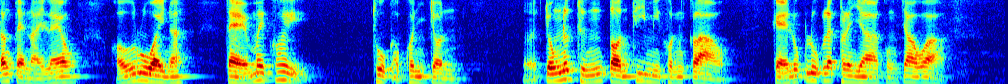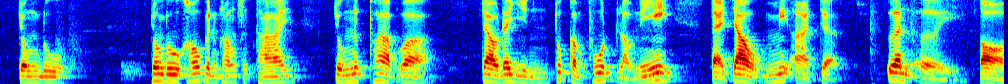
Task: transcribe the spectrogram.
ตั้งแต่ไหนแล้ว เขารวยนะ แต่ไม่ค่อยถูกกับคนจน จงนึกถึงตอนที่มีคนกล่าว แก่ลูกๆและภรรยาของเจ้าว่า จงดู จงดูเขาเป็นครั้งสุดท้าย จงนึกภาพว่าเจ้าได้ยินทุกคำพูดเหล่านี้ แต่เจ้ามิอาจจะเอื้อนเอ่ยตอบ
